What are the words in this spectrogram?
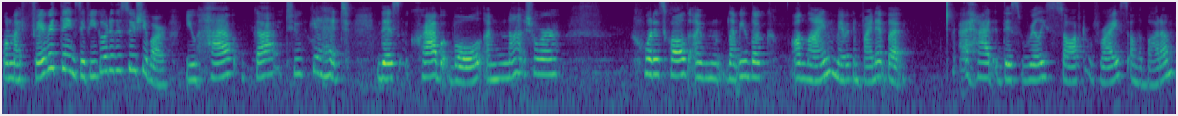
One of my favorite things, if you go to the sushi bar, you have got to get this crab bowl. I'm not sure what it's called. I'm let me look online. Maybe I can find it, but I had this really soft rice on the bottom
